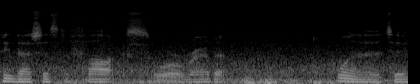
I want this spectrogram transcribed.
I think that's just a fox or a rabbit. One of the two.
